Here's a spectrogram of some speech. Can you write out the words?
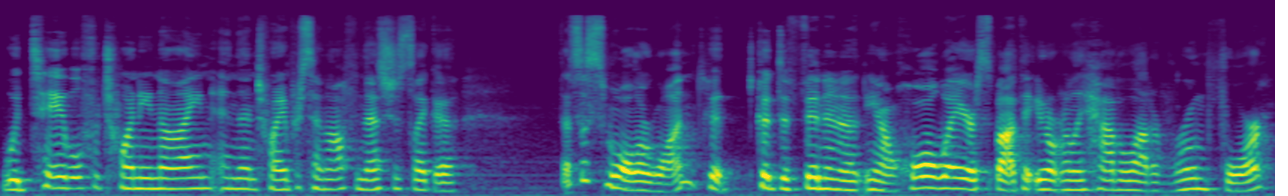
Wood table for 29 and then 20% off. And that's just like a that's a smaller one. Good, good to fit in a you know hallway or spot that you don't really have a lot of room for.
